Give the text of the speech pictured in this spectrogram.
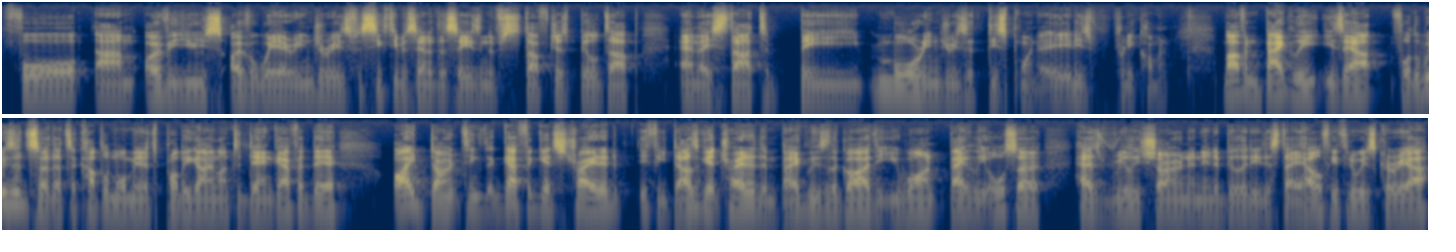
for um, overuse, overwear injuries for 60% of the season if stuff just builds up and they start to be more injuries at this point. It is pretty common. Marvin Bagley is out for the Wizards, so that's a couple more minutes probably going on to Dan Gafford there. I don't think that Gafford gets traded. If he does get traded, then Bagley's the guy that you want. Bagley also has really shown an inability to stay healthy through his career.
